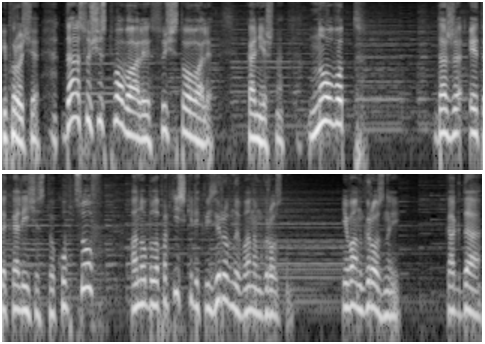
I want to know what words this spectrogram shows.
и прочее. Да, существовали, существовали, конечно. Но вот даже это количество купцов, оно было практически ликвидировано Иваном Грозным. Иван Грозный, когда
